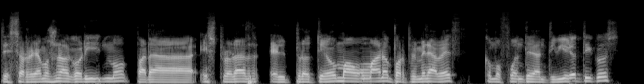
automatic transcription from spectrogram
desarrollamos un algoritmo para explorar el proteoma humano por primera vez como fuente de antibióticos.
